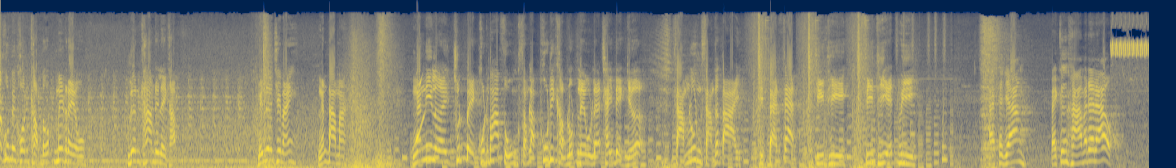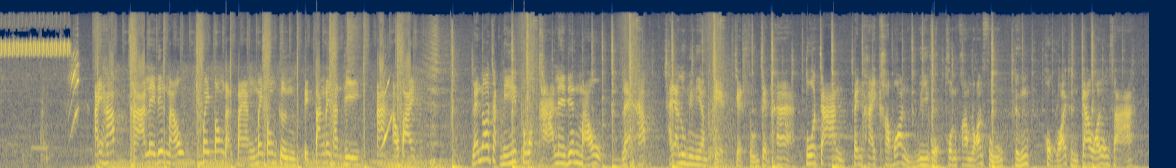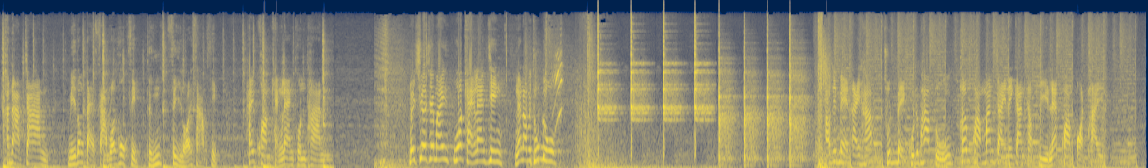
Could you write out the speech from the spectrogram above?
าคุณเป็นคนขับรถไม่เร็ว เลื่อนข้ามได้เลยครับ ไม่เลื่อนใช่ไหมงั้นตามมา งั้นนี่เลยชุดเบรกคุณภาพสูงสำหรับผู้ที่ขับรถเร็วและใช้เบรกเยอะ 3 รุ่น 3 สไตล์ 18Z GT CTSV ถ่ายเสร็จยัง ไปกึ่งขาไม่ได้แล้วไอฮับขาเรเดียนเมาส์ไม่ต้องดัดแปลงไม่ต้องกึงติดตั้งได้ทันที อะ เอาไป และนอกจากนี้ตัวขาเรเดียนเมาส์และฮับใช้อลูมิเนียมเกรด7075 ตัวจานเป็นไฮคาร์บอน V6 ทนความร้อนสูงถึง 600ถึง900 องศา ขนาดจานมีตั้งแต่ 360ถึง430 ให้ความแข็งแรงทนทาน ไม่เชื่อใช่ไหมว่าแข็งแรงจริง งั้นเอาไปทุบดู Ultimate i h u b ชุดเบรกคุณภาพสูง เพิ่มความมั่นใจในการขับขี่และความปลอดภัย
